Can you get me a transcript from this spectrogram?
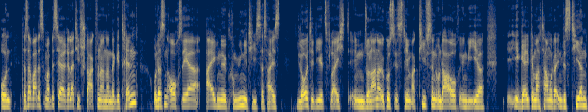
Und deshalb war das immer bisher relativ stark voneinander getrennt. Und das sind auch sehr eigene Communities. Das heißt, die Leute, die jetzt vielleicht im Solana-Ökosystem aktiv sind und da auch irgendwie ihr, ihr Geld gemacht haben oder investieren,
